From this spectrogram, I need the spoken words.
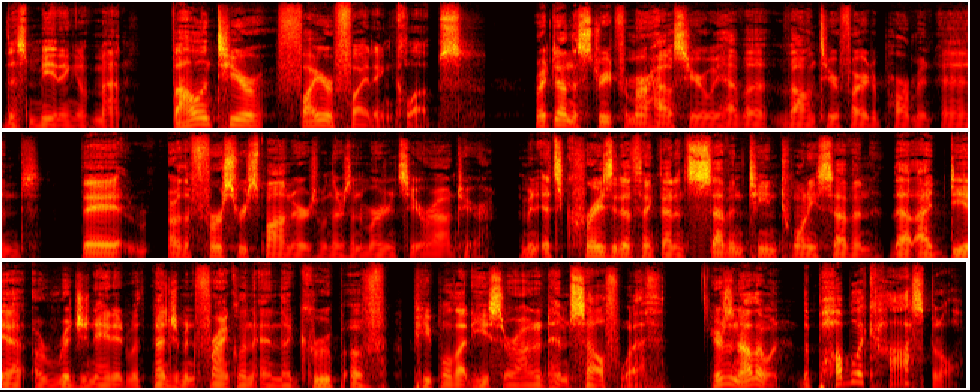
this meeting of men volunteer firefighting clubs. Right down the street from our house here, we have a volunteer fire department, and they are the first responders when there's an emergency around here. I mean, it's crazy to think that in 1727, that idea originated with Benjamin Franklin and the group of people that he surrounded himself with. Here's another one the public hospital.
